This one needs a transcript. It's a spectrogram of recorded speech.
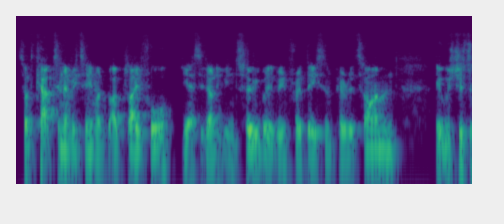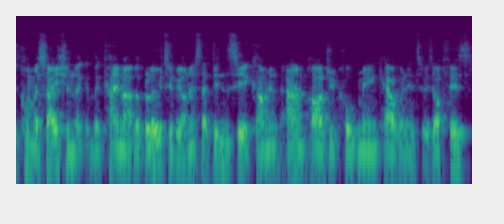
So I'd captain every team I'd, I'd played for. Yes, it'd only been two, but it'd been for a decent period of time. And it was just a conversation that, that came out of the blue. To be honest, I didn't see it coming. Alan Pardew called me and Kelvin into his office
